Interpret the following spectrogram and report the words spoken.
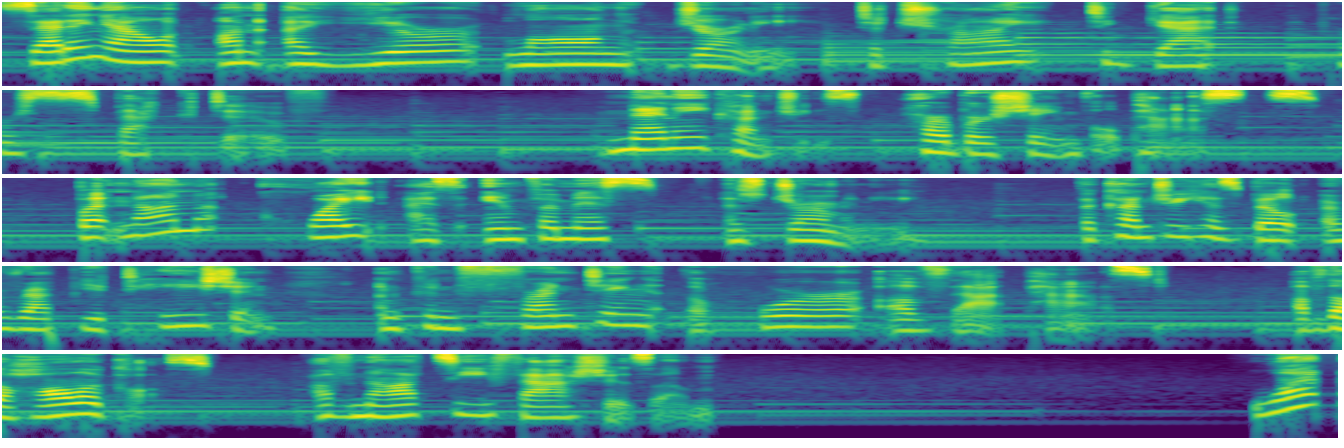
setting out on a year long journey to try to get perspective. Many countries harbor shameful pasts, but none quite as infamous as Germany. The country has built a reputation on confronting the horror of that past, of the Holocaust, of Nazi fascism. What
